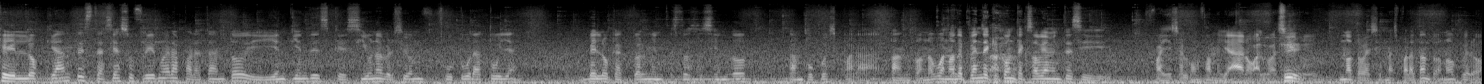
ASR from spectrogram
que lo que antes te hacía sufrir no era para tanto y entiendes que si una versión futura tuya ve lo que actualmente estás haciendo, tampoco es para tanto, ¿no? Bueno, depende de qué Ajá. contexto, obviamente si fallece algún familiar o algo así, Sí. pues, no te voy a decir no es para tanto, ¿no? Pero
